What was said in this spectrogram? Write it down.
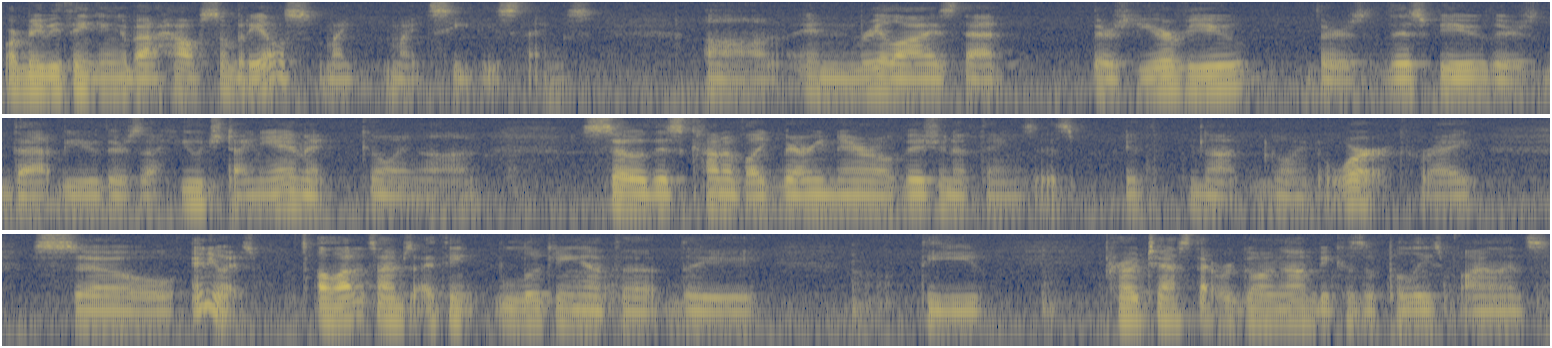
or maybe thinking about how somebody else might might see these things, um, and realize that there's your view there's this view, there's that view, there's a huge dynamic going on. So this kind of like very narrow vision of things is it's not going to work, right? So, anyways, a lot of times I think looking at the the the protests that were going on because of police violence,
